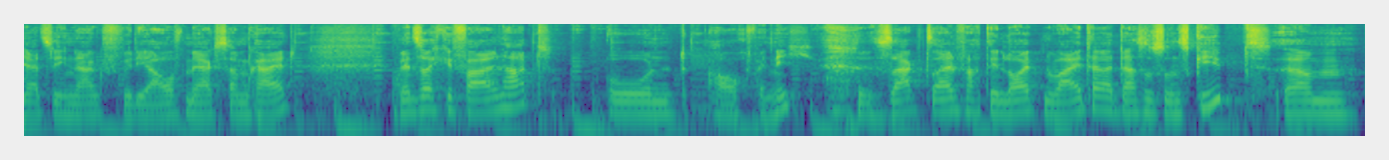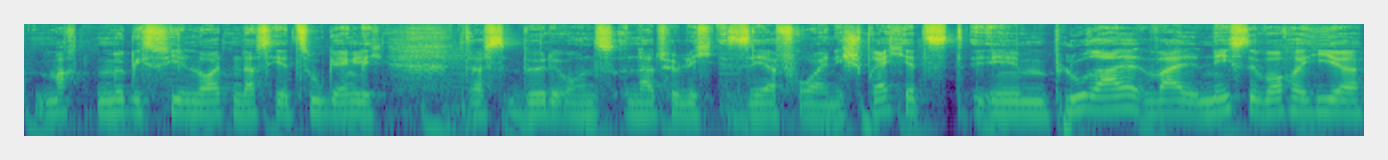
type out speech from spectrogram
Herzlichen Dank für die Aufmerksamkeit. Wenn es euch gefallen hat und auch wenn nicht, sagt es einfach den Leuten weiter, dass es uns gibt. Ähm, macht möglichst vielen Leuten das hier zugänglich. Das würde uns natürlich sehr freuen. Ich spreche jetzt im Plural, weil nächste Woche hier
